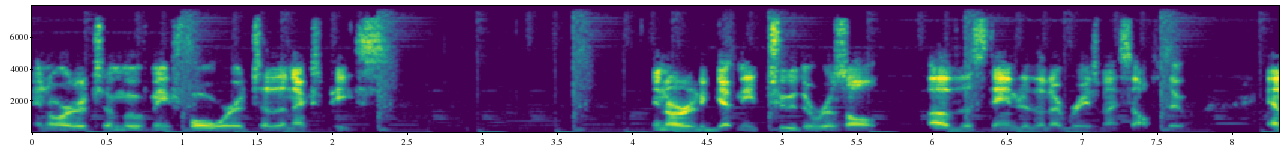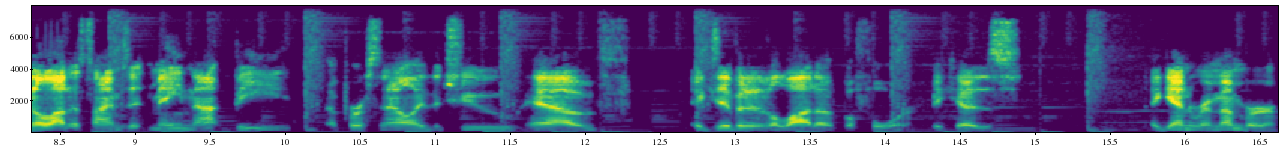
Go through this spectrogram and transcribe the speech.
in order to move me forward to the next piece? In order to get me to the result of the standard that I've raised myself to. And a lot of times it may not be a personality that you have exhibited a lot of before because again remember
